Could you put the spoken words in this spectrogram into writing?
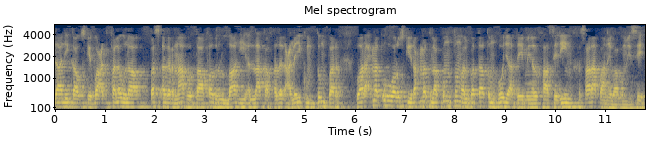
ذالکا اس کے بعد فلولا پس اگر نہ ہوتا، فضل اللہ اللہ کا فضل علیکم، تم پر۔ ورحمتہ، اور اس کی رحمت، لکم تم، البتہ تم ہو جاتے من الخاسرین، خسارہ پانے والوں میں سے۔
